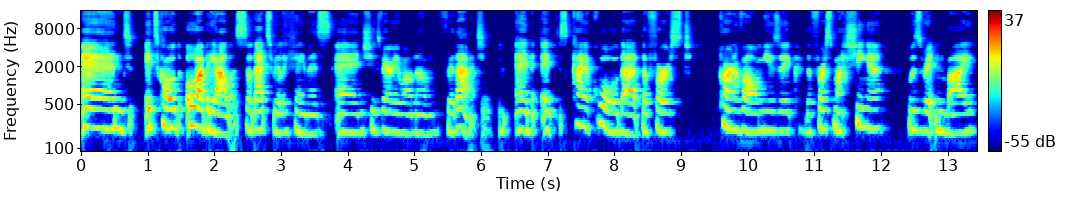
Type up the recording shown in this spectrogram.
and it's called O Abre Alas. So that's really famous, and she's very well known for that. And it's kind of cool that the first carnival music, the first marchinha, was written by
